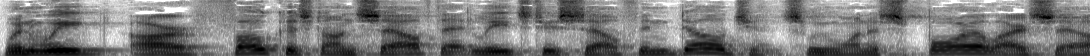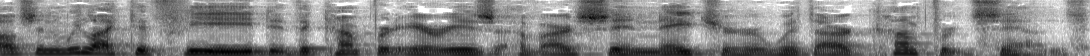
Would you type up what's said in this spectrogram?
When we are focused on self, that leads to self-indulgence. We want to spoil ourselves and we like to feed the comfort areas of our sin nature with our comfort sins.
